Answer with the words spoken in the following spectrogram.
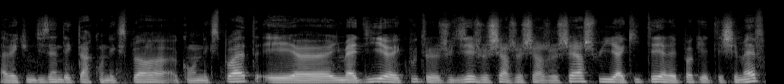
avec une dizaine d'hectares qu'on exploite, qu'on exploite. Et euh, il m'a dit, euh, écoute, je lui disais, je cherche, je cherche, je cherche. Je suis à quitter. À l'époque, il était chez MEF.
